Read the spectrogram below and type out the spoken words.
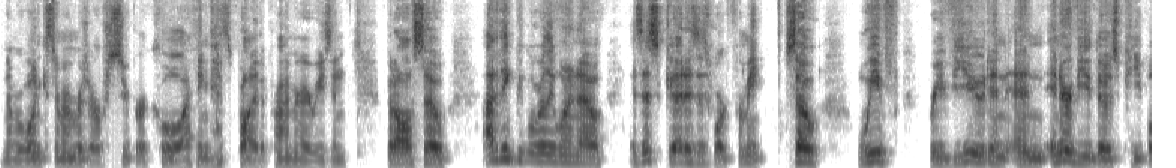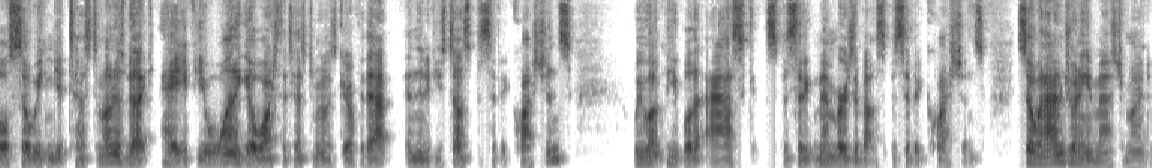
number one because our members are super cool. I think that's probably the primary reason but also i think people really want to know is this good? Does this work for me? So we've reviewed and, and interviewed those people so we can get testimonials be like hey if you want to go watch the testimonials go for that. And then if you still have specific questions we want people to ask specific members about specific questions. So when I'm joining a mastermind,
